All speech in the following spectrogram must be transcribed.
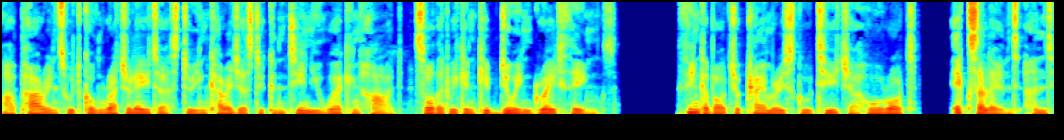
our parents would congratulate us to encourage us to continue working hard so that we can keep doing great things. Think about your primary school teacher who wrote excellent and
